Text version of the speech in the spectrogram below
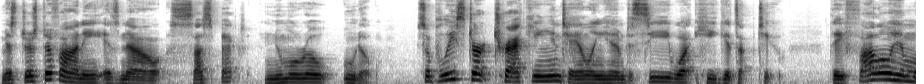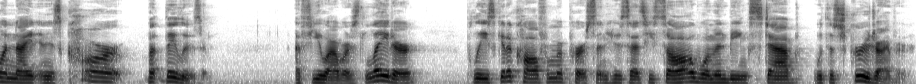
Mr. Stephani is now suspect numero uno. So police start tracking and tailing him to see what he gets up to. They follow him one night in his car, but they lose him. A few hours later, police get a call from a person who says he saw a woman being stabbed with a screwdriver.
